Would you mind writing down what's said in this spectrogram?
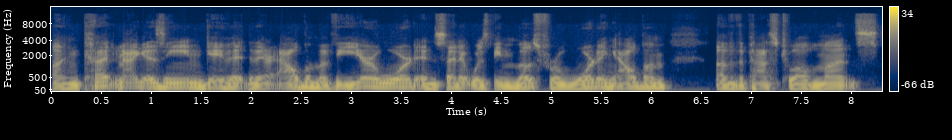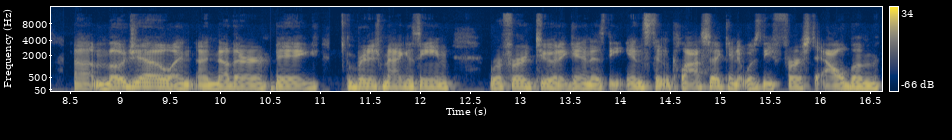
Uncut Magazine gave it their Album of the Year award and said it was the most rewarding album of the past 12 months. Uh, Mojo, and another big British magazine, referred to it again as the instant classic, and it was the first album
